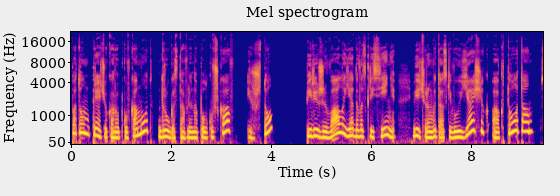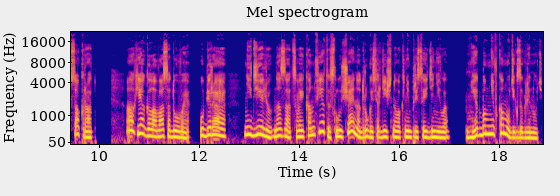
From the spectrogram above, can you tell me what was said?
потом прячу коробку в комод, друга ставлю на полку в шкаф. И что? Переживала я до воскресенья. Вечером вытаскиваю ящик, а кто там? Сократ. Ах, я голова садовая. Убирая неделю назад свои конфеты, случайно друга сердечного к ним присоединила. Нет бы мне в комодик заглянуть.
